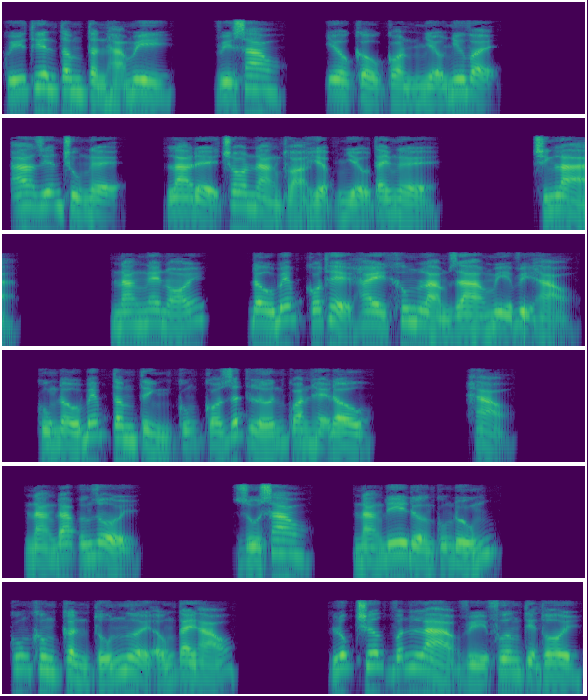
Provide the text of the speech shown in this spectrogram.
Quý thiên tâm tần hạ mi, vì sao, yêu cầu còn nhiều như vậy? A diễn trùng nghệ, là để cho nàng thỏa hiệp nhiều tay nghề. Chính là, nàng nghe nói, đầu bếp có thể hay không làm ra mỹ vị hảo, cùng đầu bếp tâm tình cũng có rất lớn quan hệ đâu. Hảo, nàng đáp ứng rồi. Dù sao, nàng đi đường cũng đúng. Cũng không cần tốn người ống tay háo. Lúc trước vẫn là vì phương tiện thôi,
